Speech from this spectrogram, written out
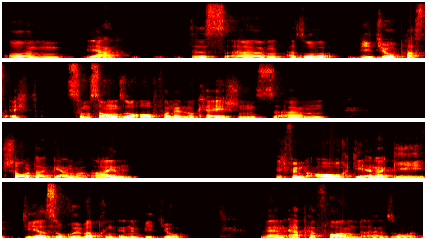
und ja, das ähm, also Video passt echt zum Song, so auch von den Locations. Ähm, schaut da gern mal rein. Ich finde auch die Energie, die er so rüberbringt in dem Video, während er performt, also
